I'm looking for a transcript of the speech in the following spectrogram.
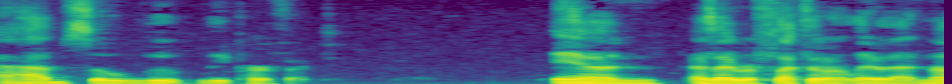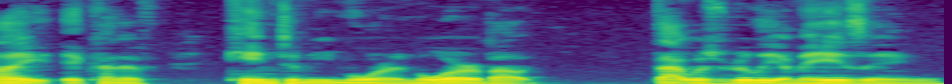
absolutely perfect. And as I reflected on it later that night, it kind of came to me more and more about that was really amazing.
